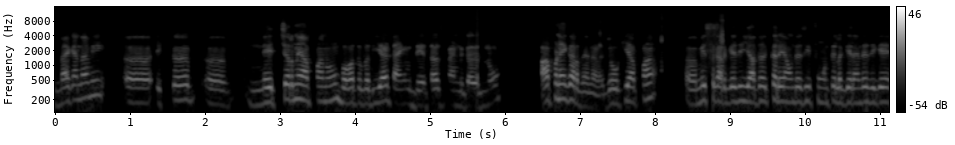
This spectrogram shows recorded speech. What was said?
ਮੈਂ ਕਹਿੰਦਾ ਵੀ ਅਹ ਇੱਕ ਨੇਚਰ ਨੇ ਆਪਾਂ ਨੂੰ ਬਹੁਤ ਵਧੀਆ ਟਾਈਮ ਦੇਤਾ ਸਪੈਂਡ ਕਰਨ ਨੂੰ, ਆਪਣੇ ਘਰਦਿਆਂ ਨਾਲ, ਜੋ ਕਿ ਆਪਾਂ ਮਿਸ ਕਰ ਗਏ ਸੀ ਜਦ ਘਰੇ ਆਉਂਦੇ ਸੀ ਫੋਨ ਤੇ ਲੱਗੇ ਰਹਿੰਦੇ ਸੀਗੇ,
